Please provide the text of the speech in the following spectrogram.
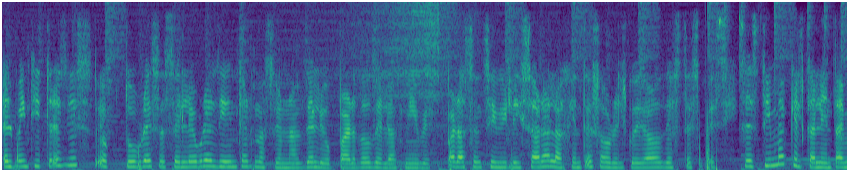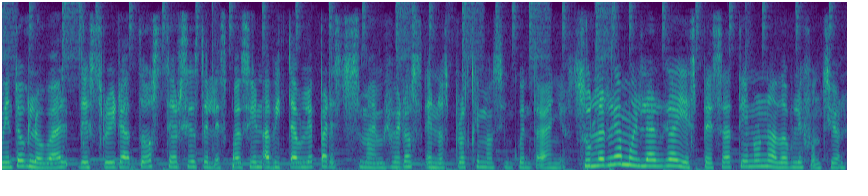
El 23 de octubre se celebra el Día Internacional del Leopardo de las Nieves para sensibilizar a la gente sobre el cuidado de esta especie. Se estima que el calentamiento global destruirá dos tercios del espacio habitable para estos mamíferos en los próximos 50 años. Su larga, muy larga y espesa tiene una doble función.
